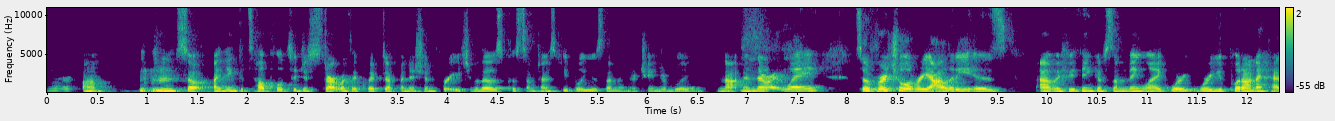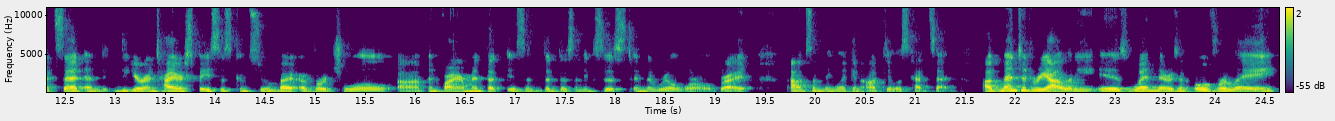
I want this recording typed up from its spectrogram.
Sure. Um, so I think it's helpful to just start with a quick definition for each of those because sometimes people use them interchangeably, not in the right way. So virtual reality is um, if you think of something like where, where you put on a headset and your entire space is consumed by a virtual um, environment that isn't that doesn't exist in the real world, right? Um, something like an Oculus headset. Augmented reality is when there's an overlay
